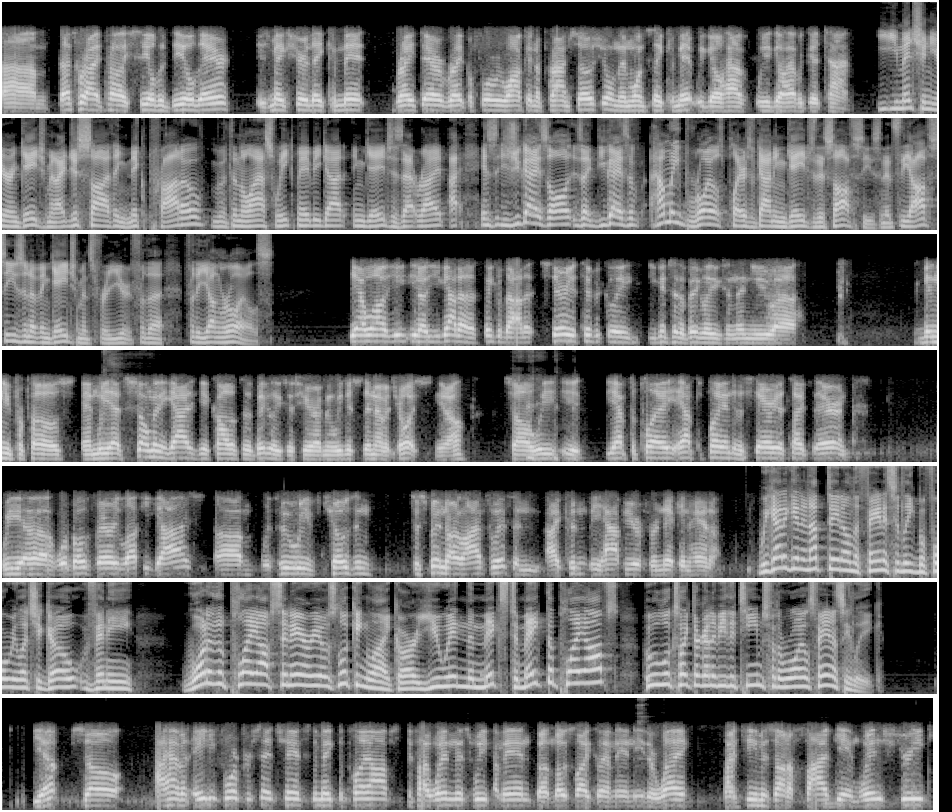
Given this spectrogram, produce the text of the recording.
Um, that's where I'd probably seal the deal. There is make sure they commit right there, right before we walk into Prime Social, and then once they commit, we go have we go have a good time. You mentioned your engagement. I just saw, I think Nick Pratto within the last week maybe got engaged. Is that right? I, is did you guys all? Is like you guys have? How many Royals players have gotten engaged this offseason? It's the offseason of engagements for you for the for the young Royals. Yeah, well, you you know you got to think about it. Stereotypically, you get to the big leagues and then you uh, then you propose. And we had so many guys get called up to the big leagues this year. I mean, we just didn't have a choice, you know. So we you, you have to play you have to play into the stereotype there. And we uh, we're both very lucky guys um, with who we've chosen to spend our lives with, and I couldn't be happier for Nick and Hannah. We got to get an update on the fantasy league before we let you go, Vinnie. What are the playoff scenarios looking like? Are you in the mix to make the playoffs? Who looks like they're going to be the teams for the Royals Fantasy League? Yep. So I have an 84% chance to make the playoffs. If I win this week, I'm in, but most likely I'm in either way. My team is on a five game win streak,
